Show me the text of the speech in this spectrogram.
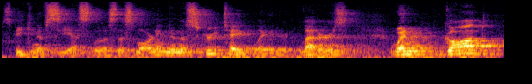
Speaking of C.S. Lewis this morning, in the Screwtape later, letters, when God,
